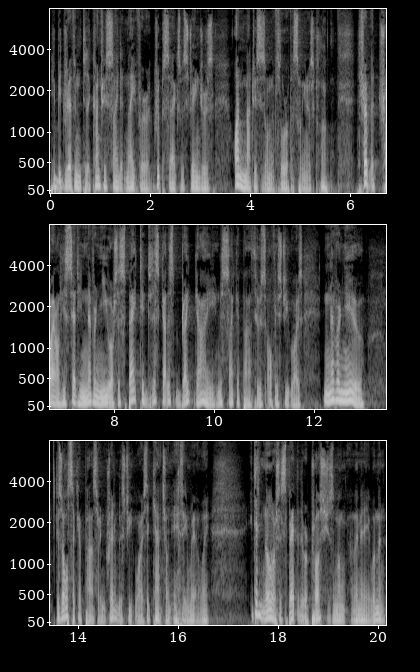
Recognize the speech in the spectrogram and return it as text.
he'd be driven to the countryside at night for group sex with strangers on mattresses on the floor of a swingers club. Throughout the trial, he said he never knew or suspected this guy, this bright guy, this psychopath who's awfully streetwise, never knew, because all psychopaths are incredibly streetwise, they catch on to anything right away. He didn't know or suspect that there were prostitutes among many women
